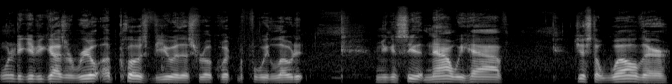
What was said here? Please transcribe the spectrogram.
I wanted to give you guys a real up close view of this real quick before we load it. And you can see that now we have just a well there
